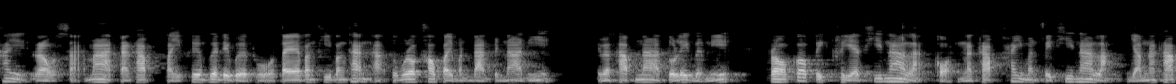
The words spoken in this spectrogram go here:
ให้เราสามารถนะครับ ไปเพิ่มเพื่อนได้เบอร์โทรแต่บางทีบางท่านอะสมมติว่าเข้าไปมันดันเป็นหน้านี้เห็นไหมครับ หน้าตัวเลขแบบนี้ เราก็ไปเคลียร์ที่หน้าหลักก่อนนะครับ ให้มันไปที่หน้าหลักย้ำนะครับ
